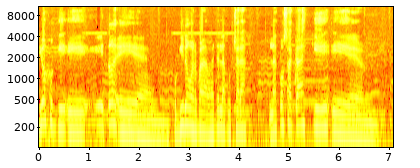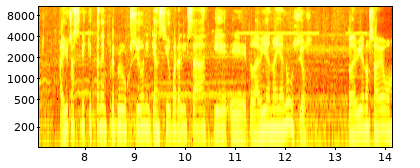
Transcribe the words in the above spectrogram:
Y ojo que eh, esto, eh, un poquito para meter la cuchara, la cosa acá es que eh, hay otras series que están en preproducción y que han sido paralizadas que eh, todavía no hay anuncios. Todavía no sabemos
